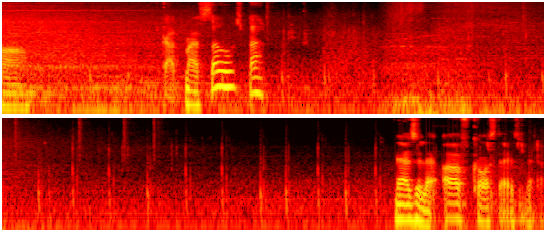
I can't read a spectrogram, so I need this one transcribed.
Ah, got my souls back. There's a letter. Of course, there's a letter.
